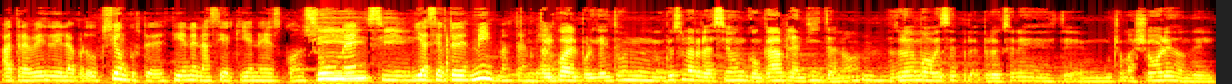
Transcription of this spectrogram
a través de la producción que ustedes tienen hacia quienes consumen Sí, sí. y hacia ustedes mismas también. Tal cual, porque hay todo un- incluso una relación con cada plantita, ¿no? Nosotros vemos a veces pro- producciones este, mucho mayores donde,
